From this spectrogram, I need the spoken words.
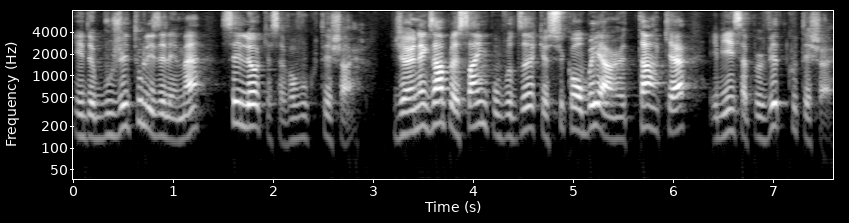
et de bouger tous les éléments, c'est là que ça va vous coûter cher. J'ai un exemple simple pour vous dire que succomber à un tant qu'à, eh bien, ça peut vite coûter cher.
